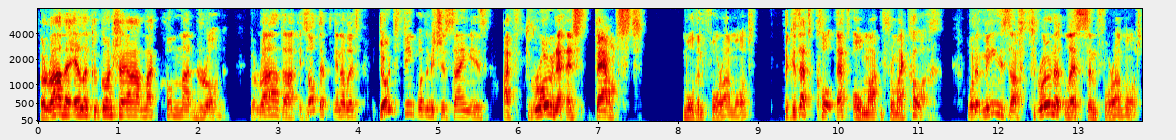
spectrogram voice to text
But rather, makom madron. But rather, it's not that, in other words, don't think what the Mishnah is saying is, I've thrown it and it's bounced more than four amot, because that's called, that's all my, from my koach. What it means is I've thrown it less than four amot,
